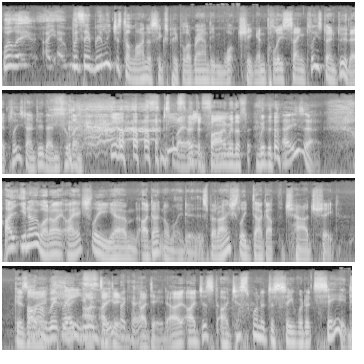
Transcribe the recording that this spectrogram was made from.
Well, uh, uh, was there really just a line of six people around him watching and police saying, please don't do that, please don't do that until they, Yeah, until excuse they me, open fire sir. with a, with a taser? I, you know what? I, I actually, um, I don't normally do this, but I actually dug up the charge sheet. Because Oh, I, you went, please. you I, I deep? did. Okay. I did. I, I just, I just wanted to see what it said.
